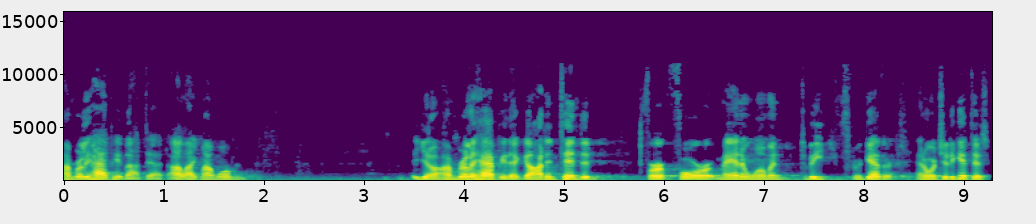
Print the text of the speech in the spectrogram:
I'm really happy about that. I like my woman. You know, I'm really happy that God intended for, for man and woman to be together. And I want you to get this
